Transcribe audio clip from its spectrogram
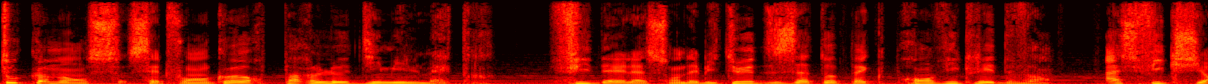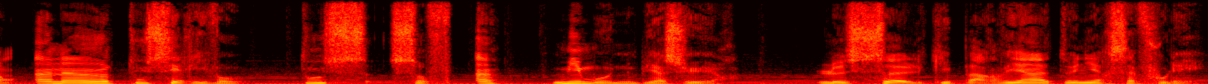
Tout commence, cette fois encore, par le 10 000 mètres. Fidèle à son habitude, Zatopek prend vite les devants, asphyxiant un à un tous ses rivaux. Tous sauf un, Mimoun bien sûr, le seul qui parvient à tenir sa foulée.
